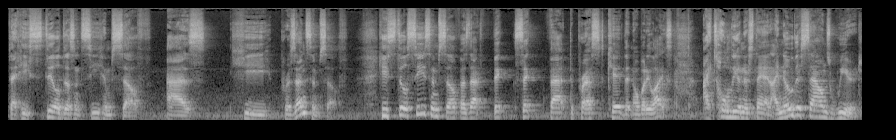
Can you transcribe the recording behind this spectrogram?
that he still doesn't see himself as he presents himself. He still sees himself as that thick, sick, fat, depressed kid that nobody likes. I totally understand. I know this sounds weird.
